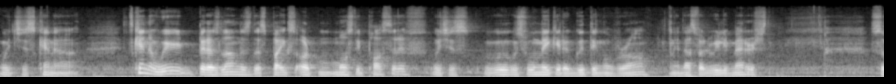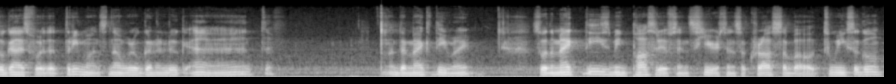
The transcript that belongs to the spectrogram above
which is kind of it's kind of weird but as long as the spikes are mostly positive which is which will make it a good thing overall and that's what really matters. So guys for the three months now we're gonna look at the MACD right so the MACD has been positive since here, since across about two weeks ago.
